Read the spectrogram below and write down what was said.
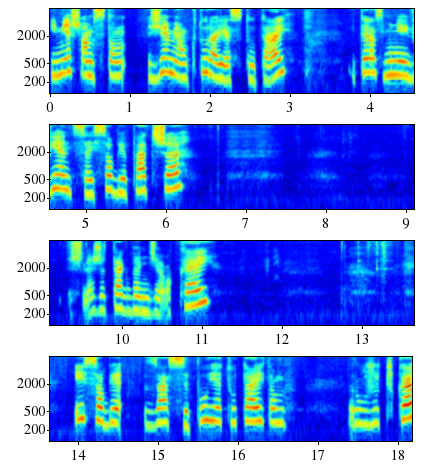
I mieszam z tą ziemią, która jest tutaj. I teraz mniej więcej sobie patrzę. Myślę, że tak będzie ok. I sobie zasypuję tutaj tą różyczkę.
